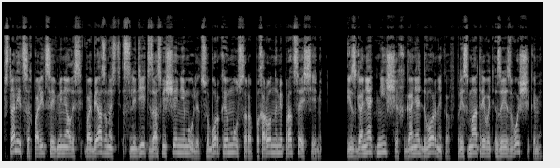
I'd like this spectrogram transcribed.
В столицах полиция вменялась в обязанность следить за освещением улиц, уборкой мусора, похоронными процессиями, изгонять нищих, гонять дворников, присматривать за извозчиками,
